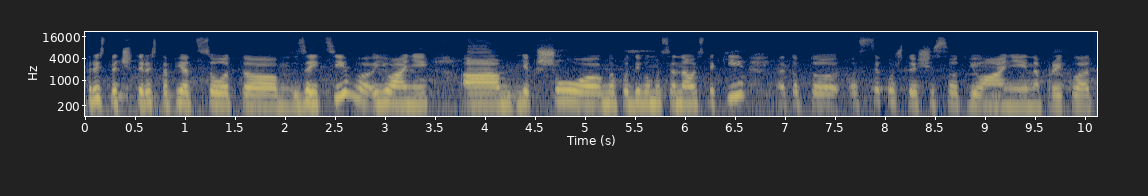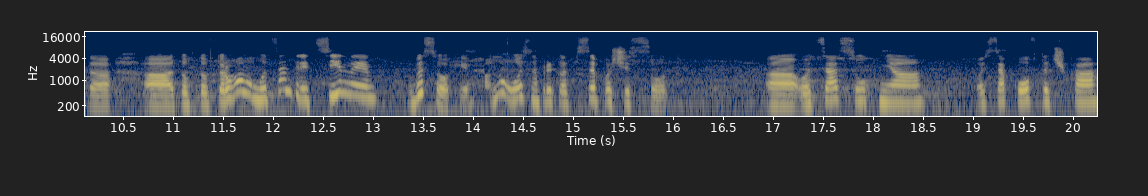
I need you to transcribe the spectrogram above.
300, 400, 500 е, зайців юаней. А якщо ми подивимося на ось такі, е, тобто ось це коштує 600 юаней, наприклад. Тобто в торговому центрі ціни високі. Ну, ось, наприклад, все по 600. Оця сукня, ось ця кофточка,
